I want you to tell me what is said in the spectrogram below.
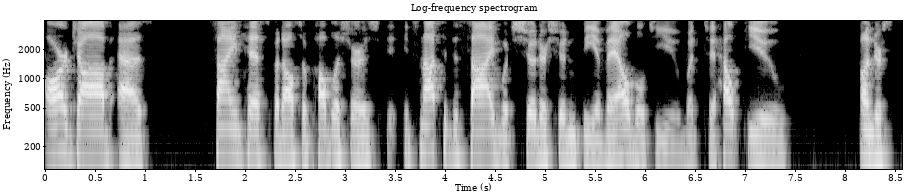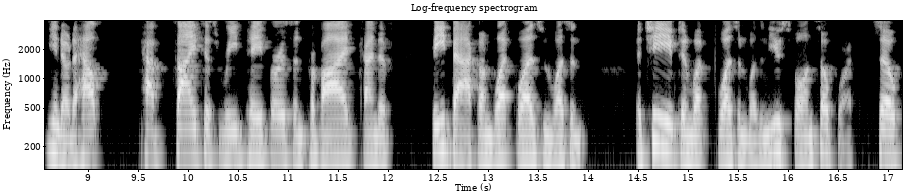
our job as scientists, but also publishers. It's not to decide what should or shouldn't be available to you, but to help you under, you know, to help have scientists read papers and provide kind of feedback on what was and wasn't achieved and what was and wasn't useful and so forth. So,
